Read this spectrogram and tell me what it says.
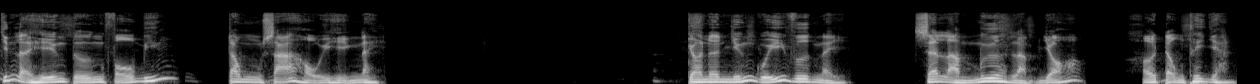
Chính là hiện tượng phổ biến Trong xã hội hiện nay. Cho nên những quỷ vương này Sẽ làm mưa làm gió Ở trong thế gian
